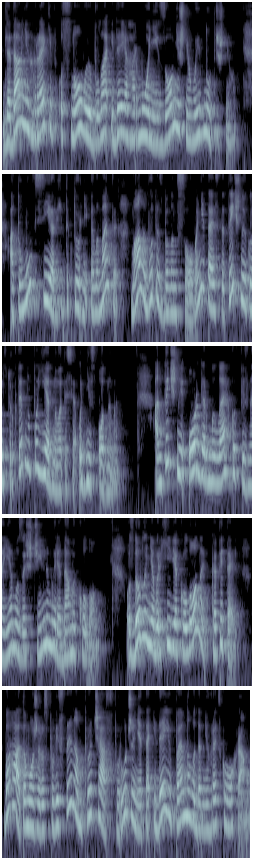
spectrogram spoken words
Для давніх греків основою була ідея гармонії зовнішнього і внутрішнього. А тому всі архітектурні елементи мали бути збалансовані та естетично і конструктивно поєднуватися одні з одними. Античний ордер ми легко впізнаємо за щільними рядами колон. Оздоблення верхів'я колони капітель багато може розповісти нам про час спорудження та ідею певного давньогрецького храму.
